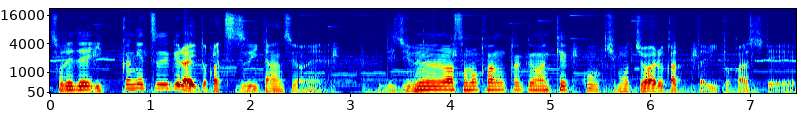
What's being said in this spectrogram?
それで1ヶ月ぐらいとか続いたんですよね。で、自分はその感覚が結構気持ち悪かったりとかして、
